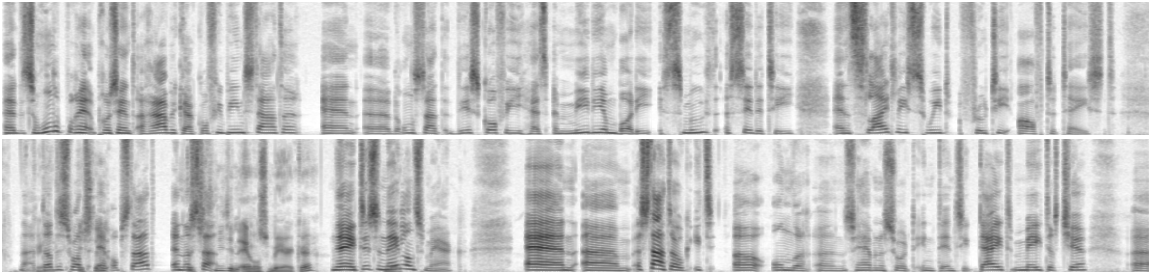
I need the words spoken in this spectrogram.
Het is een 100% Arabica koffiebean staat er. En eh eronder staat, this coffee has a medium body, smooth acidity and slightly sweet fruity aftertaste. Nou, dat is wat Is erop staat. En dan Het is staat... niet een Engels merk, hè? Nee, het is een Nee. Nederlands merk. En ehm, er staat ook iets eh, onder. Een, ze hebben een soort intensiteitmetertje eh,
